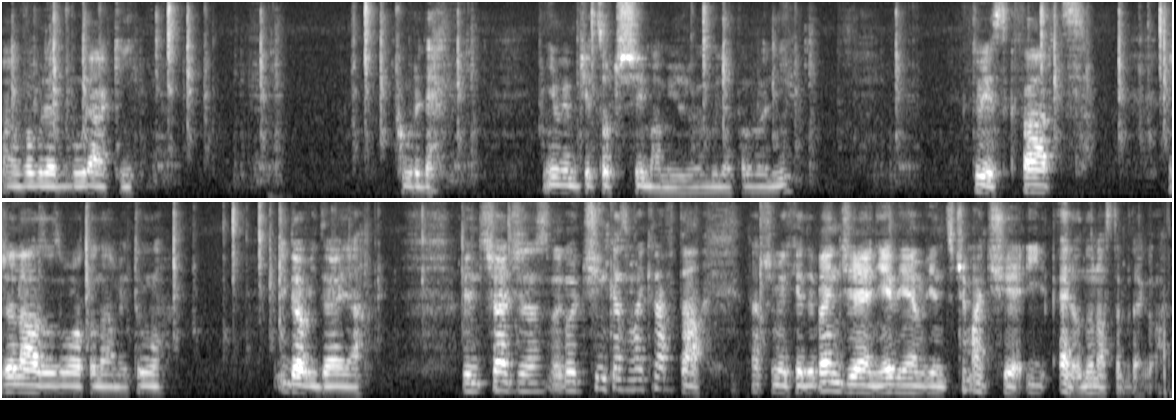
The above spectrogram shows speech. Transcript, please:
Mam w ogóle buraki. Kurde. Nie wiem gdzie co trzymam już w ogóle powoli. Tu jest kwarc. Żelazo, złoto damy tu. I do widzenia. Więc trzymajcie następnego odcinka z Minecrafta. Zobaczymy kiedy będzie, nie wiem, więc trzymajcie się i elo do następnego.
